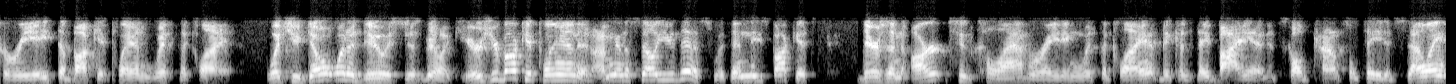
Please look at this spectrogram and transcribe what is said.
create the bucket plan with the client. What you don't want to do is just be like, here's your bucket plan, and I'm going to sell you this within these buckets. There's an art to collaborating with the client because they buy in. It's called consultative selling.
